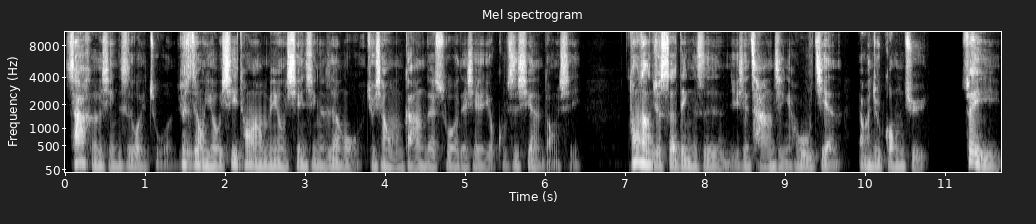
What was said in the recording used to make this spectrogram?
沙盒形式为主，就是这种游戏通常没有线性的任务，就像我们刚刚在说这些有故事线的东西，通常就设定是一些场景啊、物件，要不然就工具，所以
